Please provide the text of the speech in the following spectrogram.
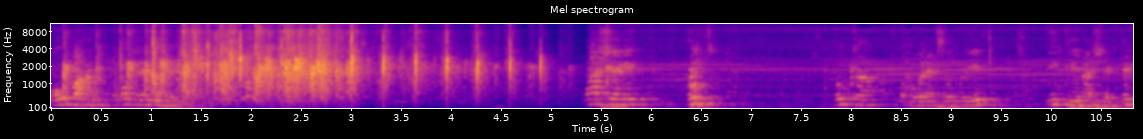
oo u baahan boqolka inaan waa sheegay runta runta wax wanaagsan weeye. Diinteenaa sheegtay.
